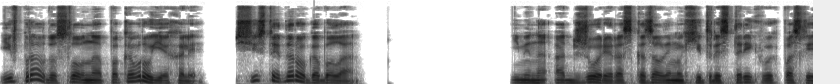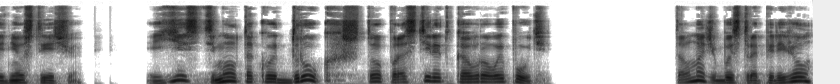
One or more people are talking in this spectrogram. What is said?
И вправду, словно по ковру ехали. Чистая дорога была. Именно о Джоре рассказал ему хитрый старик в их последнюю встречу. Есть, мол, такой друг, что простелит ковровый путь. Толмач быстро перевел,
